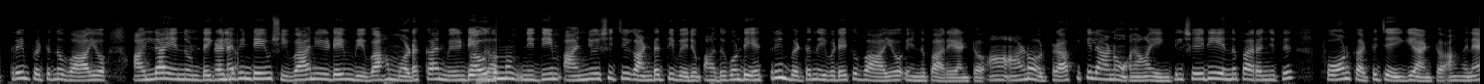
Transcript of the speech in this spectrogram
എത്രയും പെട്ടെന്ന് വായോ? അല്ല എന്നുണ്ടെങ്കിൽ പ്രണവിന്റെയും ശിവാനിയുടെയും വിവാഹം മുടക്കാൻ വേണ്ടി ഗൗതമും നിധിയും അന്വേഷിച്ച് കണ്ടെത്തി വരും. അതുകൊണ്ട് എത്രയും പെട്ടെന്ന് ഇവിടേക്ക് വായോ? എന്ന് പറയാൻ കേട്ടോ ആ ആണോ? ട്രാഫിക്കിലാണോ? ആ എങ്കിൽ ശരി എന്ന് പറഞ്ഞിട്ട് ഫോൺ കട്ട് ചെയ്യുകയാണ് കേട്ടോ അങ്ങനെ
